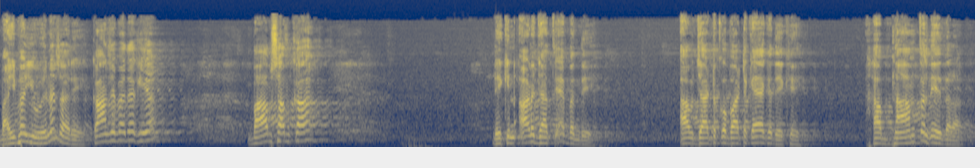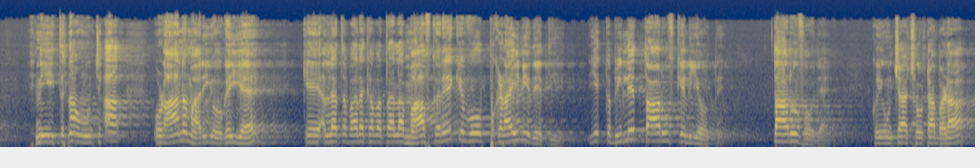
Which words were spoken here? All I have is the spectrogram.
भाई भाई हुए ना सारे। कहाँ से पैदा किया? बाप साहब का। लेकिन अड़ जाते हैं बंदे। आप जाट को बट कह के देखें। अब नाम तो ले जरा। नहीं, इतना ऊँचा उड़ान हमारी हो गई है कि अल्लाह तबारक वाली माफ़ करे कि वो पकड़ाई नहीं देती। ये कबीले तारुफ के लिए होते। तारुफ हो जाए। कोई ऊँचा, छोटा, बड़ा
